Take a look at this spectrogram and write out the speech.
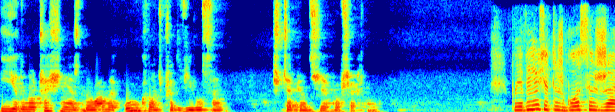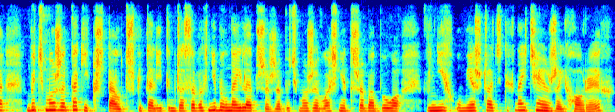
i jednocześnie zdołamy umknąć przed wirusem, szczepiąc się powszechnie. Pojawiają się też głosy, że być może taki kształt szpitali tymczasowych nie był najlepszy, że być może właśnie trzeba było w nich umieszczać tych najciężej chorych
